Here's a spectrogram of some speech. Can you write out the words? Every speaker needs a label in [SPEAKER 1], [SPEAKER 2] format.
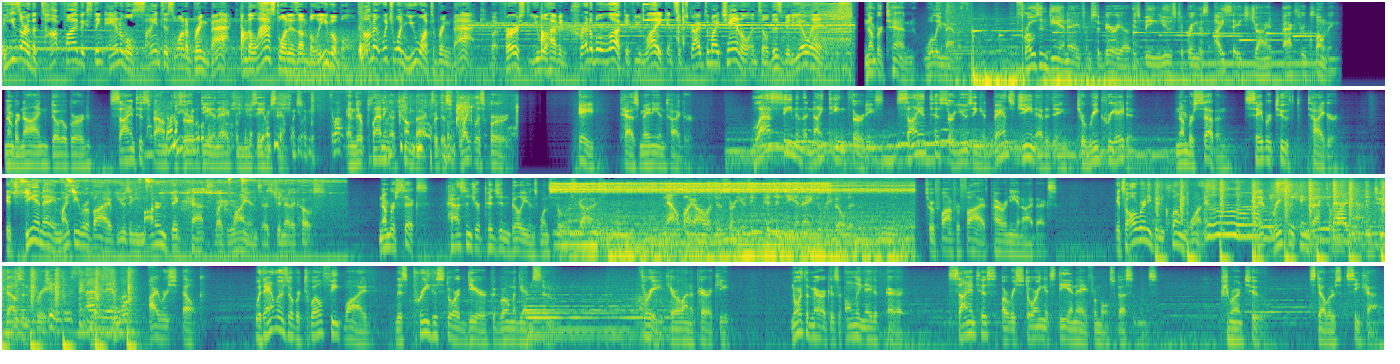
[SPEAKER 1] These are the top 5 extinct animals scientists want to bring back, and the last one is unbelievable. Comment which one you want to bring back. But first, you will have incredible luck if you like and subscribe to my channel until this video ends.
[SPEAKER 2] Number 10. Woolly Mammoth. Frozen DNA from Siberia is being used to bring this Ice Age giant back through cloning. Number 9. Dodo Bird. Scientists found preserved DNA from museum samples, and they're planning a comeback for this flightless bird. 8. Tasmanian Tiger. Last seen in the 1930s, scientists are using advanced gene editing to recreate it. Number 7. Saber-toothed Tiger. Its DNA might be revived using modern big cats like lions as genetic hosts. Number 6. Passenger pigeon billions once filled the skies. Now biologists are using pigeon DNA to rebuild it. Turfa for 5 Pyrenean Ibex. It's already been cloned once, and it briefly came back to life in 2003. Irish elk. With antlers over 12 feet wide, this prehistoric deer could roam again soon. 3. Carolina parakeet. North America's only native parrot. Scientists are restoring its DNA from old specimens. Purin 2. Steller's sea cat.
